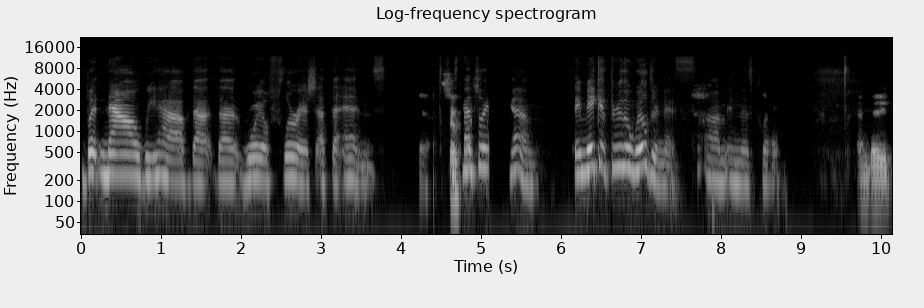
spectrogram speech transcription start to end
but now we have that that royal flourish at the ends. Yeah so essentially yeah they make it through the wilderness um, in this play. And they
